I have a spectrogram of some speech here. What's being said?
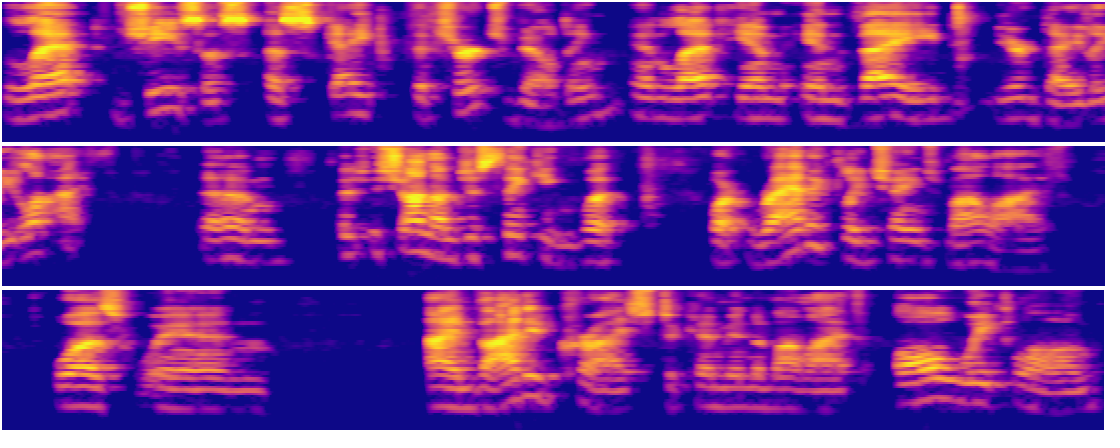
Let Jesus escape the church building and let him invade your daily life. Um, Sean, I'm just thinking what what radically changed my life was when I invited Christ to come into my life all week long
